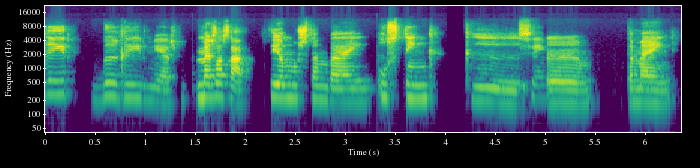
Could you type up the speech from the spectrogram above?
rir, de rir mesmo. Mas lá está, temos também o Sting, que uh, também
